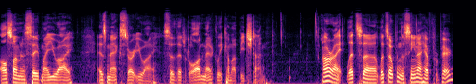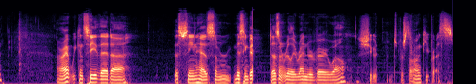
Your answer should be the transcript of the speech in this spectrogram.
Also, I'm going to save my UI as Max Start UI so that it'll automatically come up each time. All right, let's uh, let's open the scene I have prepared. All right, we can see that uh, this scene has some missing bits. Doesn't really render very well. Shoot, just push the wrong key press.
